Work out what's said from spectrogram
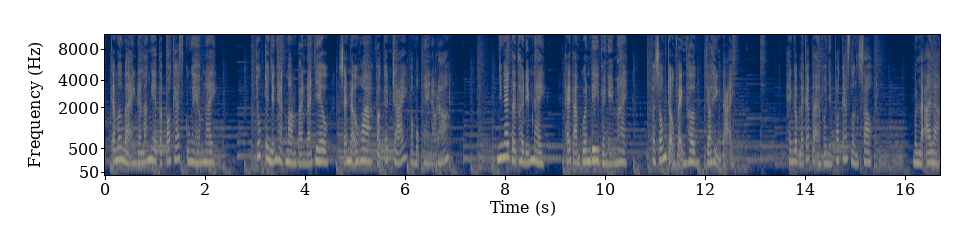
Cảm ơn bạn đã lắng nghe tập podcast của ngày hôm nay. Chúc cho những hạt mầm bạn đã gieo sẽ nở hoa và kết trái vào một ngày nào đó. Nhưng ngay tại thời điểm này, hãy tạm quên đi về ngày mai và sống trọn vẹn hơn cho hiện tại. Hẹn gặp lại các bạn vào những podcast lần sau. Mình là Ai là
